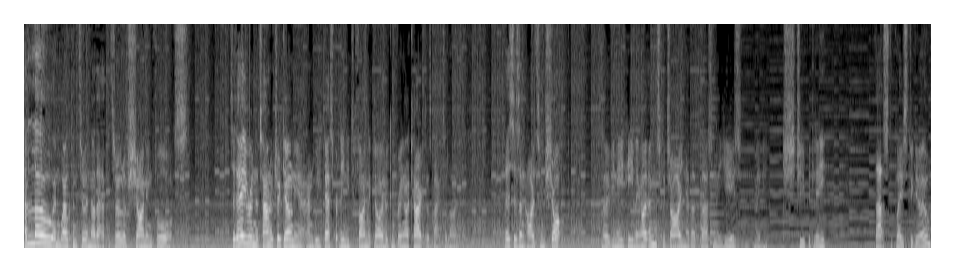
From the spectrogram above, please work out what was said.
Hello and welcome to another episode of Shining Force. Today we're in the town of Dragonia and we desperately need to find the guy who can bring our characters back to life. This is an item shop, so if you need healing items, which I never personally use, maybe stupidly, that's the place to go.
